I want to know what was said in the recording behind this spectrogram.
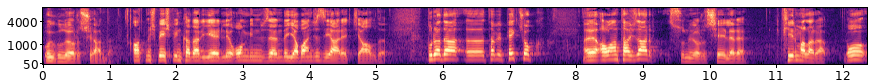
uyguluyoruz şu anda. 65 bin kadar yerli, 10 binin üzerinde yabancı ziyaretçi aldı. Burada e, tabii pek çok e, avantajlar sunuyoruz şeylere, firmalara. O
